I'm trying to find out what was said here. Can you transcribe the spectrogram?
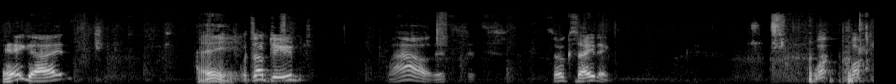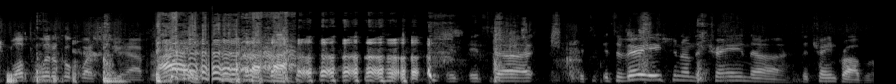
Hey guys! hey, What's up, dude? Wow, it's it's so exciting. What what what political question do you have for me? It, it's uh, it's it's a variation on the train uh, the train problem.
